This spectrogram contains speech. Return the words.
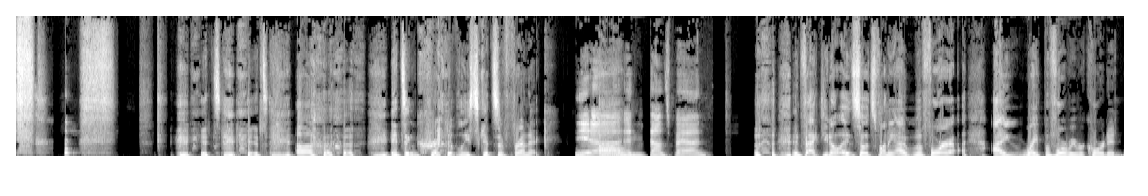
it's it's uh it's incredibly schizophrenic Yeah, Um, it sounds bad. in fact you know it- so it's funny i before i right before we recorded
